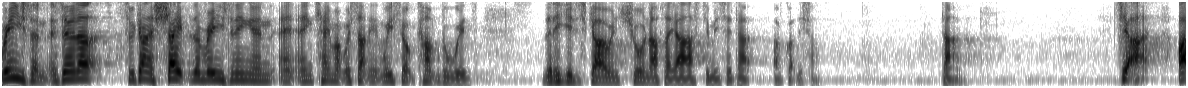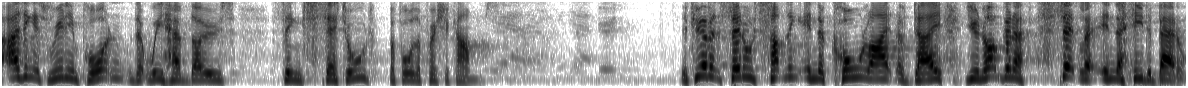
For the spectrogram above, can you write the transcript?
reason? Is there another? So we kind of shaped the reasoning and, and, and, came up with something that we felt comfortable with that he could just go. And sure enough, they asked him. He said, no, I've got this on. Done. See, I, I think it's really important that we have those things settled before the pressure comes. If you haven't settled something in the cool light of day, you're not going to settle it in the heat of battle.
